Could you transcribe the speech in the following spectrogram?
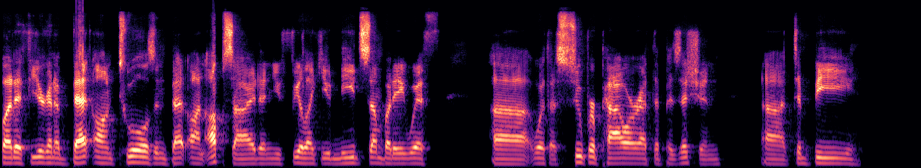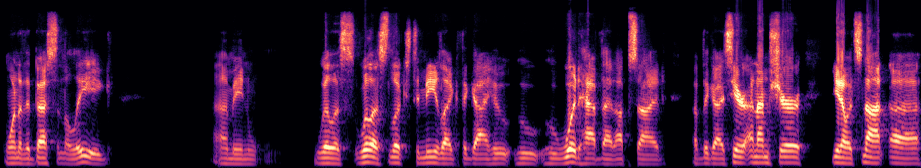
But if you're going to bet on tools and bet on upside, and you feel like you need somebody with uh, with a superpower at the position uh, to be one of the best in the league, I mean, Willis Willis looks to me like the guy who who who would have that upside of the guys here, and I'm sure you know it's not. Uh,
